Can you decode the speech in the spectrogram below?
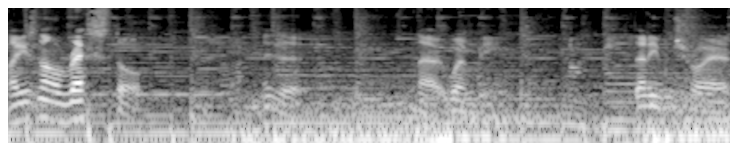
Like, it's not a rest stop, is it? No, it won't be. Don't even try it.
